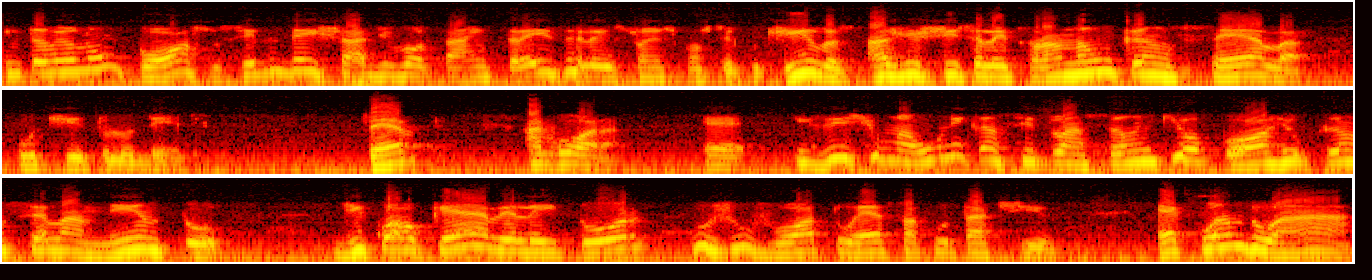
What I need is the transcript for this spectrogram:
Então, eu não posso, se ele deixar de votar em três eleições consecutivas, a Justiça Eleitoral não cancela o título dele. Certo? Agora, é, existe uma única situação em que ocorre o cancelamento de qualquer eleitor cujo voto é facultativo. É quando há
